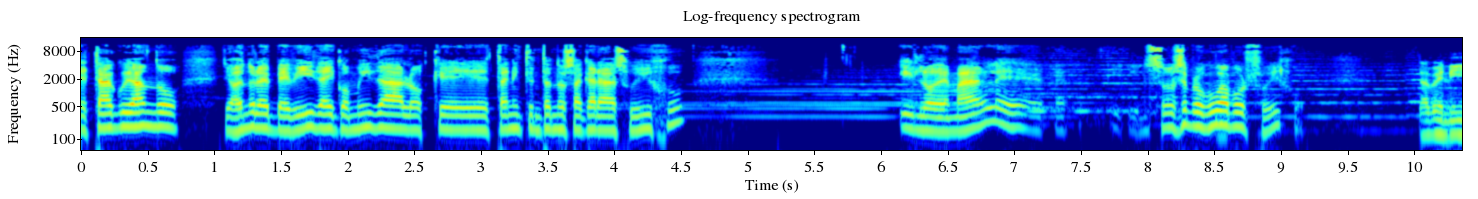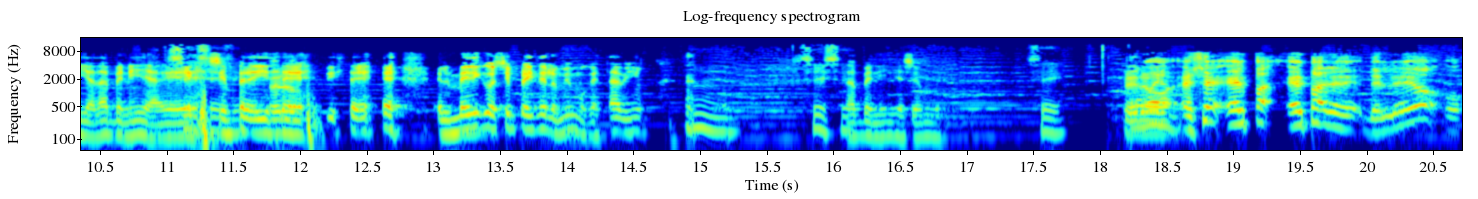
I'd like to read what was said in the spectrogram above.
estar cuidando, llevándole bebida y comida a los que están intentando sacar a su hijo. Y lo demás, le- solo se preocupa por su hijo. Da penilla, da penilla. Que Sí, sí, siempre sí. dice, dice. El médico siempre dice lo mismo, que está bien. Mm, Sí, sí, Da penilla ese hombre. sí. Pero, bueno. ¿ese es el, pa- el padre de, Leo o,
